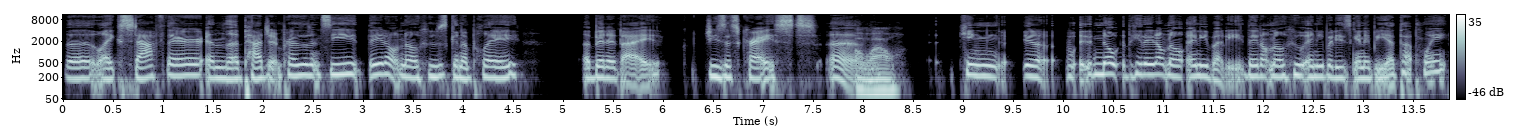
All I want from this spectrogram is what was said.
the like staff there and the pageant presidency, they don't know who's going to play Abinadi, Jesus Christ. Um, Oh wow. King, you know, no, they don't know anybody. They don't know who anybody's going to be at that point.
